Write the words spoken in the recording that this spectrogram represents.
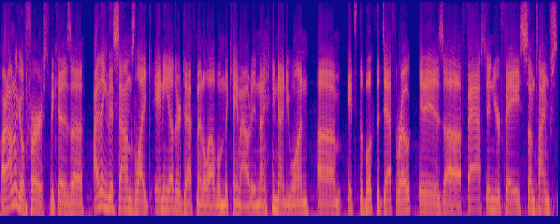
All right, I'm gonna go first because uh, I think this sounds like any other death metal album that came out in 1991. Um, it's the book that Death wrote. It is uh, fast, in your face, sometimes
